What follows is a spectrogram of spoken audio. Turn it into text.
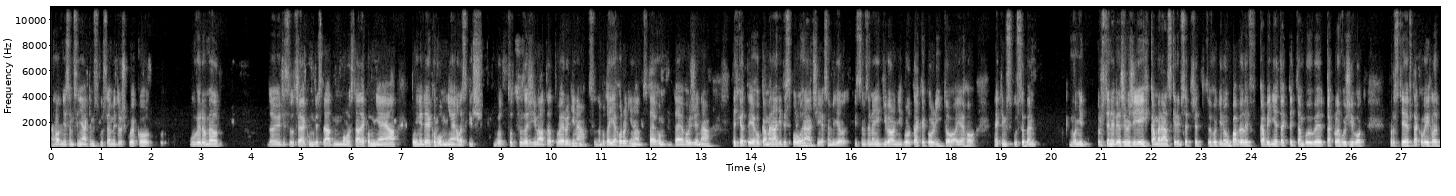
hlavně jsem si nějakým způsobem i trošku jako uvědomil, eh, že se to třeba jako může stát, mohlo stát jako mě a to nejde jako o mě, ale spíš o to, co zažívá ta tvoje rodina, nebo ta jeho rodina, ta jeho, ta jeho žena, teďka ty jeho kamarádi, ty spoluhráči, já jsem viděl, když jsem se na ně díval, nich bylo tak jako líto a jeho, jakým způsobem oni prostě nevěřili, že jejich kamarád, s kterým se před hodinou bavili v kabině, tak teď tam bojuje takhle o život prostě v takovýchhle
